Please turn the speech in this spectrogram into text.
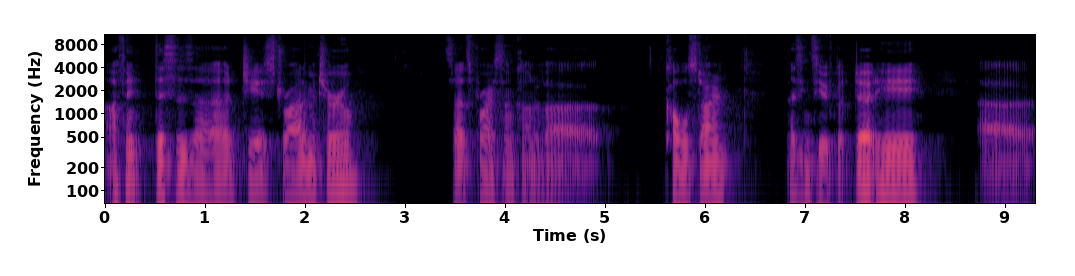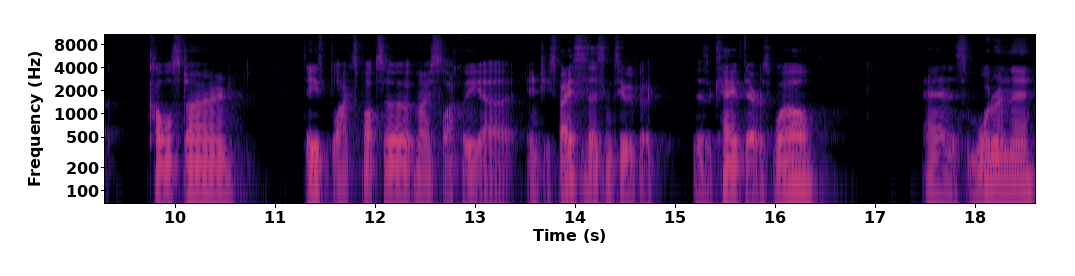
I think this is a geostrata material. So that's probably some kind of a cobblestone. As you can see, we've got dirt here, uh, cobblestone. These black spots are most likely uh, empty spaces. As you can see, we've got a there's a cave there as well, and there's some water in there.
